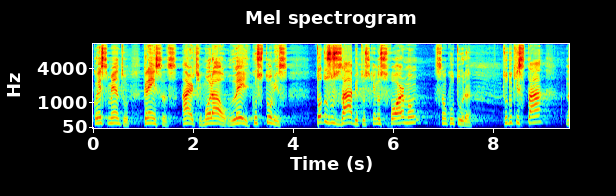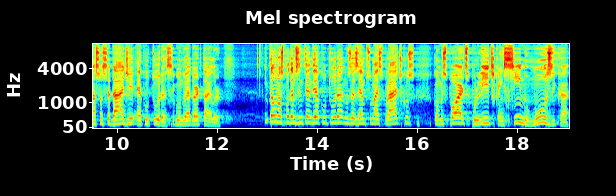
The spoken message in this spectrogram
conhecimento, crenças, arte, moral, lei, costumes. Todos os hábitos que nos formam são cultura. Tudo que está na sociedade é cultura, segundo Edward Tyler. Então, nós podemos entender a cultura nos exemplos mais práticos, como esportes, política, ensino, música,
